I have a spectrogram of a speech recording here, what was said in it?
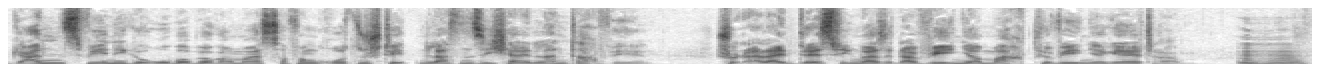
ganz wenige Oberbürgermeister von großen Städten lassen sich ja in Landtag wählen. Schon allein deswegen, weil sie da weniger Macht für weniger Geld haben. Mhm.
